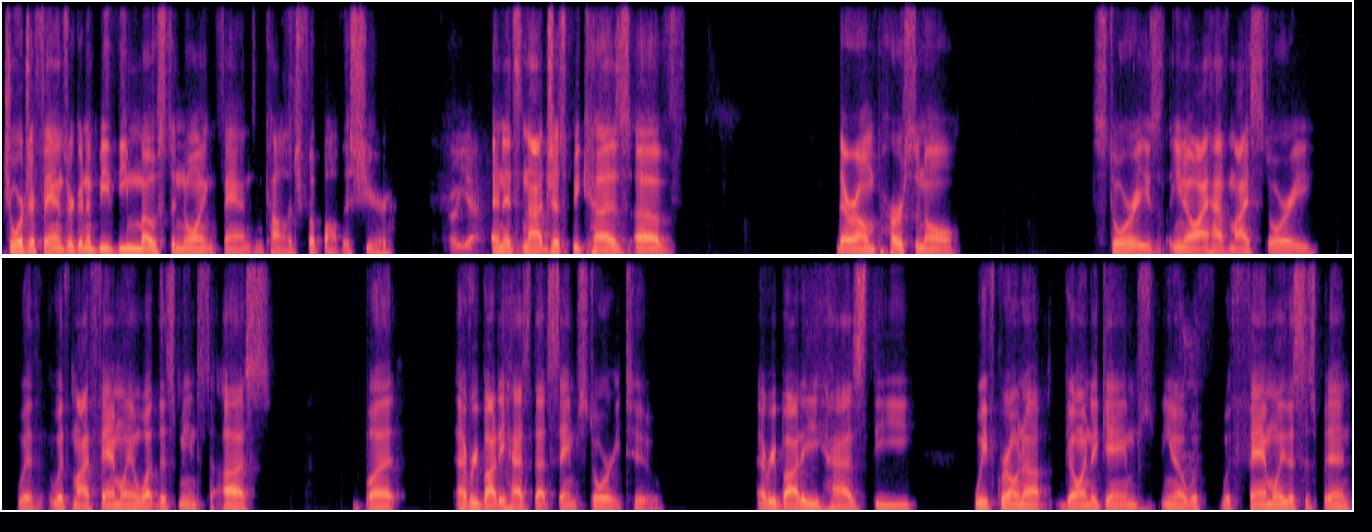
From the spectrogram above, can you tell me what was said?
Georgia fans are going to be the most annoying fans in college football this year. Oh yeah. And it's not just because of their own personal stories. You know, I have my story with with my family and what this means to us but everybody has that same story too everybody has the we've grown up going to games you know with with family. This has been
